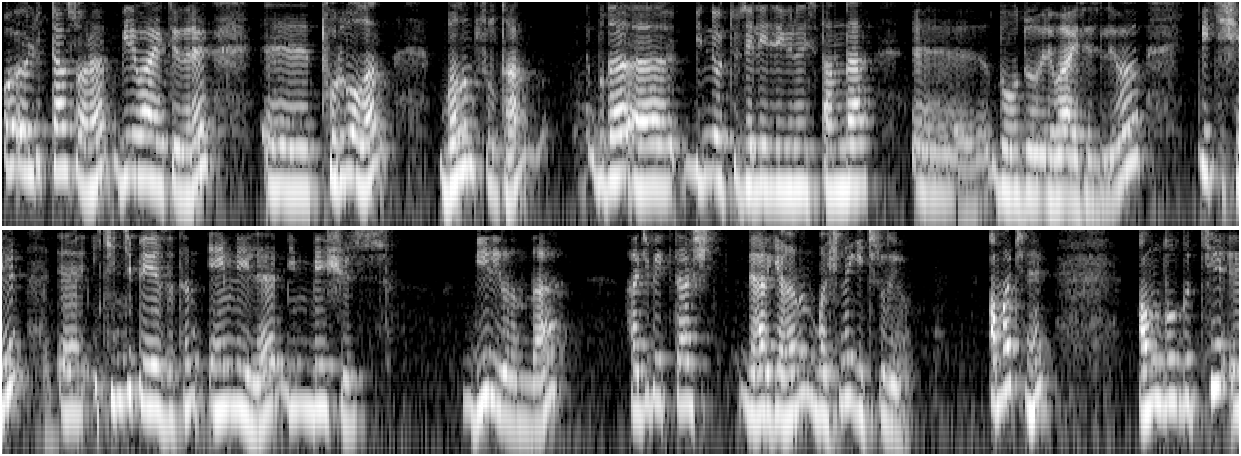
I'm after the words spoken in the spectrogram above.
o öldükten sonra bir rivayete göre e, torunu olan Balım Sultan bu da e, 1457'de Yunanistan'da e, doğduğu rivayet ediliyor. Bir kişi e, 2. Beyazıt'ın emriyle 1501 yılında Hacı Bektaş dergahının başına geçiriliyor. Amaç ne? Anadolu'daki e,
